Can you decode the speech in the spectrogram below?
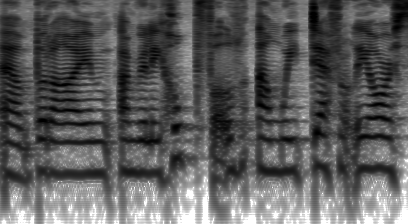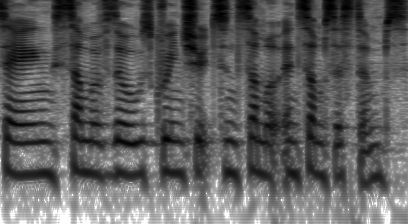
um, but I'm I'm really hopeful and we definitely are seeing some of those green shoots in some in some systems.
